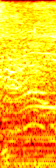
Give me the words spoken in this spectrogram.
can't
